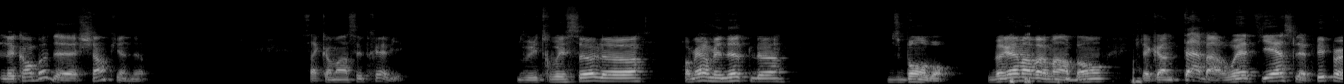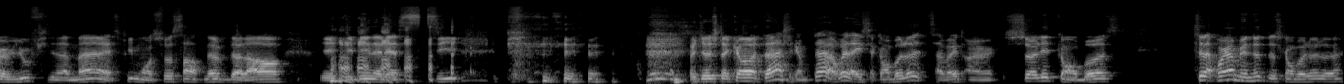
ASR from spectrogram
le combat de championnat, ça a commencé très bien. Vous avez trouvé ça, là. Première minute, là, du bonbon. Vraiment, vraiment bon. J'étais comme tabarouette. Yes, le pay-per-view, finalement, esprit mon 69 Il a été bien investi. j'étais content. J'étais comme tabarouette. ce combat-là, ça va être un solide combat. Tu sais, la première minute de ce combat-là là,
